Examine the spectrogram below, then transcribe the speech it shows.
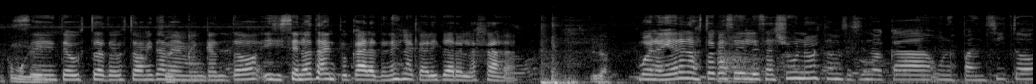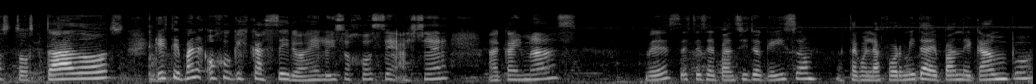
Es como Sí, que... te gustó, te gustó, a mí también me encantó. Y se nota en tu cara, tenés la carita relajada. Mira, Bueno, y ahora nos toca hacer el desayuno. Estamos haciendo acá unos pancitos tostados. Que este pan, ojo que es casero, ¿eh? lo hizo José ayer. Acá hay más. ¿Ves? Este es el pancito que hizo. Está con la formita de pan de campo.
